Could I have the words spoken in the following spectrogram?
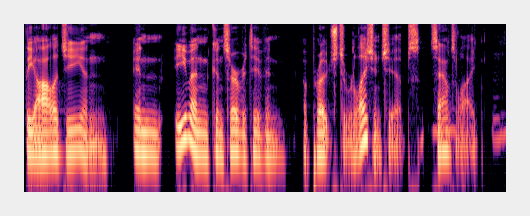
theology and and even conservative in approach to relationships. Sounds like. mhm.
